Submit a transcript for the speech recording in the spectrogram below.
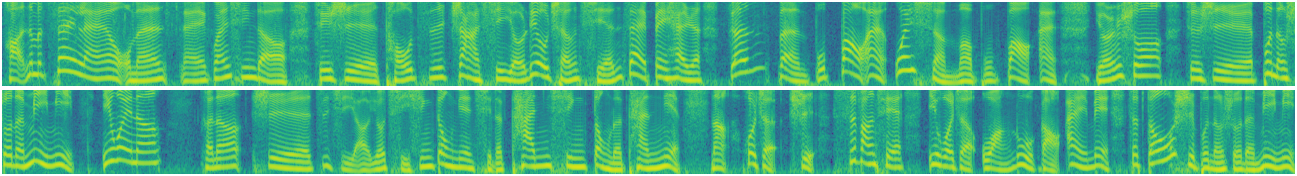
好，那么再来哦，我们来关心的哦，就是投资诈欺，有六成潜在被害人根本不报案，为什么不报案？有人说就是不能说的秘密，因为呢。可能是自己啊有起心动念，起了贪心，动了贪念，那或者是私房钱，亦或者网络搞暧昧，这都是不能说的秘密。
